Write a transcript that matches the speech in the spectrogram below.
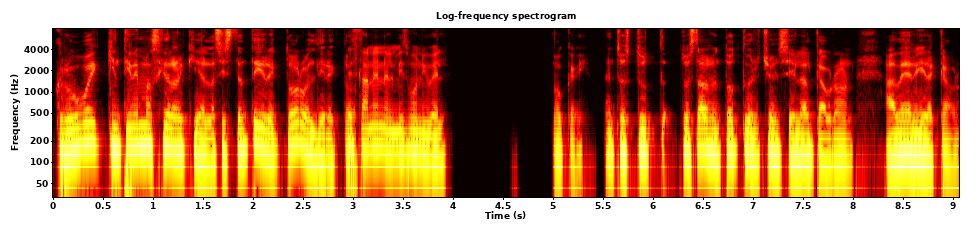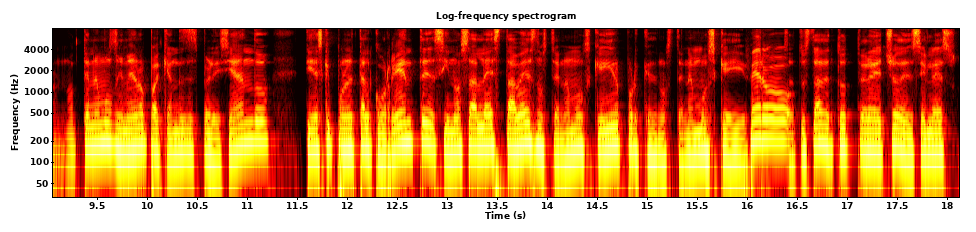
crew, güey, ¿quién tiene más jerarquía? ¿El asistente director o el director? están en el mismo nivel. Ok. Entonces tú, tú estabas en todo tu derecho de decirle al cabrón, a ver, mira, cabrón, no tenemos dinero para que andes desperdiciando, tienes que ponerte al corriente, si no sale esta vez nos tenemos que ir porque nos tenemos que ir. Pero, O sea, tú estás en todo tu derecho de decirle eso.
